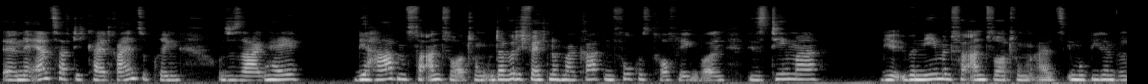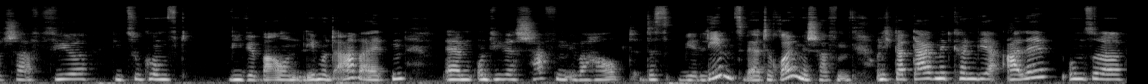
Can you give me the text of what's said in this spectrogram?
äh, eine Ernsthaftigkeit reinzubringen und zu sagen, hey, wir haben Verantwortung. Und da würde ich vielleicht nochmal gerade einen Fokus drauf legen wollen. Dieses Thema, wir übernehmen Verantwortung als Immobilienwirtschaft für die Zukunft, wie wir bauen, leben und arbeiten ähm, und wie wir es schaffen überhaupt, dass wir lebenswerte Räume schaffen. Und ich glaube, damit können wir alle unsere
